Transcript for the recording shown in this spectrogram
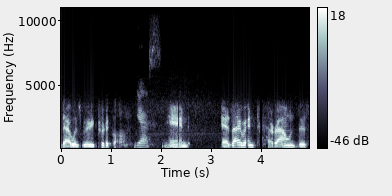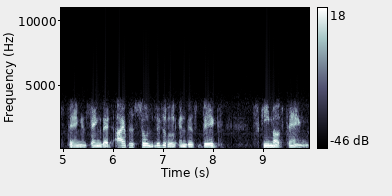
that was very critical. Yes. And as I went around this thing and saying that I was so little in this big scheme of things,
